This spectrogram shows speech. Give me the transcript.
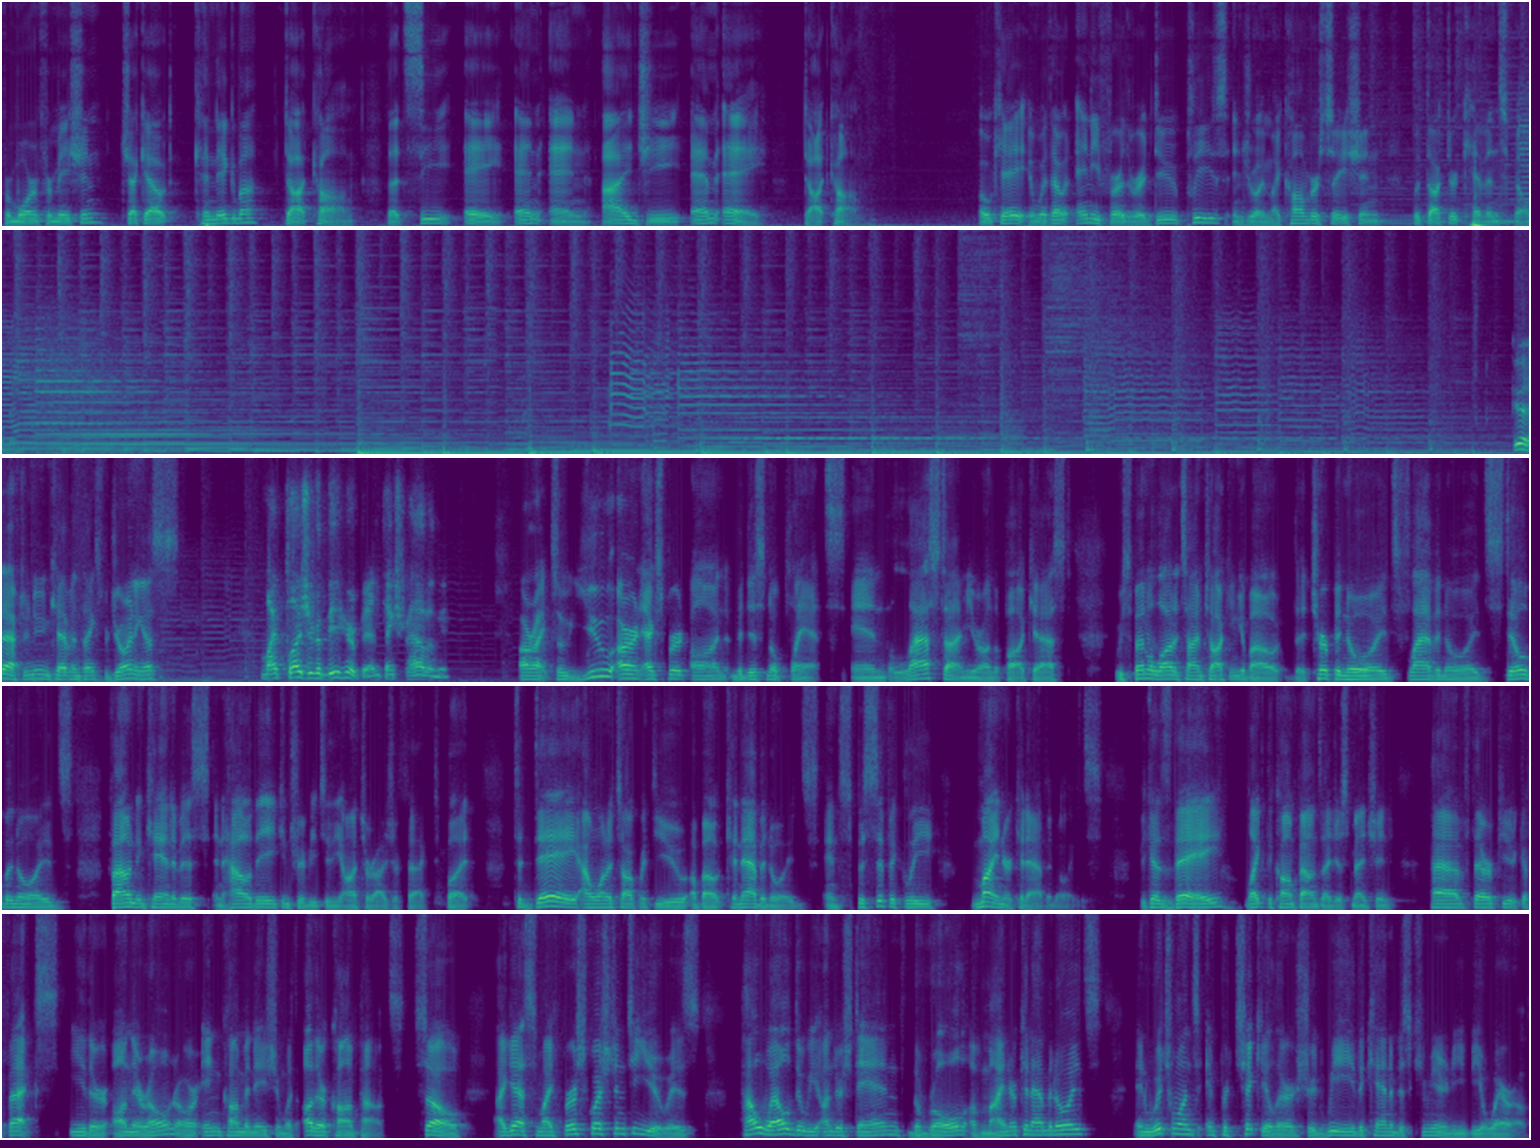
For more information, check out cannigma.com. That's C A N N I G M A.com. Okay, and without any further ado, please enjoy my conversation with Dr. Kevin Spellman. Good afternoon, Kevin. Thanks for joining us. My pleasure to be here, Ben. Thanks for having me. All right. So, you are an expert on medicinal plants. And the last time you were on the podcast, we spent a lot of time talking about the terpenoids, flavonoids, stilbenoids found in cannabis and how they contribute to the entourage effect. But today, I want to talk with you about cannabinoids and specifically minor cannabinoids because they, like the compounds I just mentioned, have therapeutic effects either on their own or in combination with other compounds. So, I guess my first question to you is how well do we understand the role of minor cannabinoids and which ones in particular should we, the cannabis community, be aware of?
